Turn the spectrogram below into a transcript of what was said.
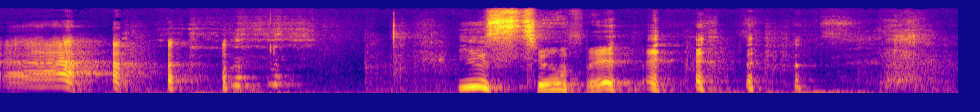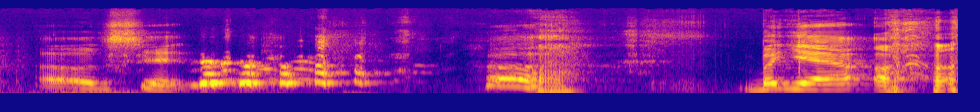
ass. You stupid. oh shit. but yeah, uh,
